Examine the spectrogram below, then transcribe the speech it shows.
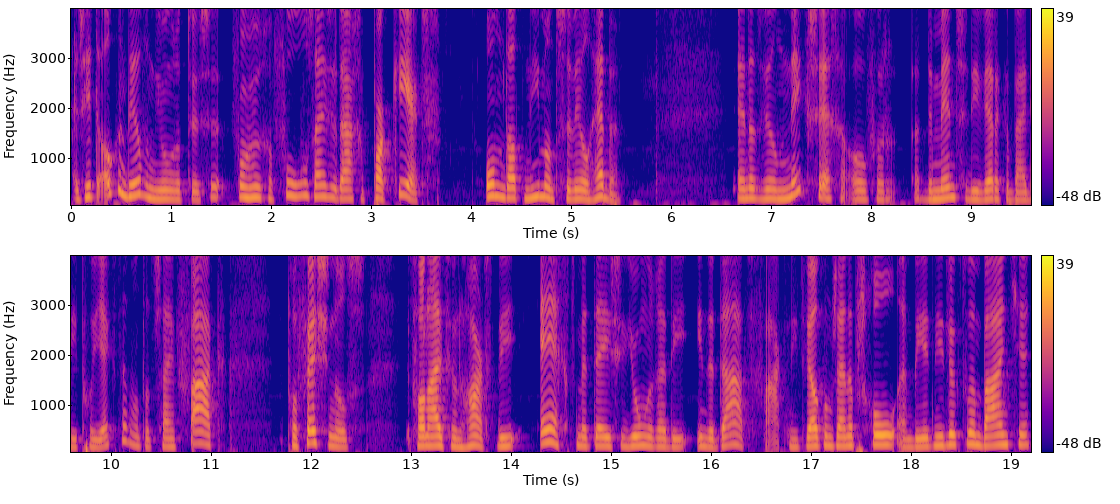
er zit ook een deel van de jongeren tussen. Voor hun gevoel zijn ze daar geparkeerd, omdat niemand ze wil hebben. En dat wil niks zeggen over de mensen die werken bij die projecten, want dat zijn vaak professionals vanuit hun hart, die echt met deze jongeren die inderdaad vaak niet welkom zijn op school en wie het niet lukt op een baantje,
